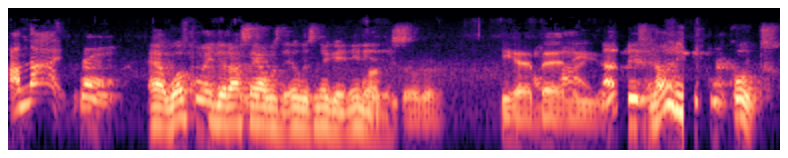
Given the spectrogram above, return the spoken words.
I'm not. bro. At what point did I say I was the illest nigga in any of this? He had bad hi. knees. None of this, none of these were quotes.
